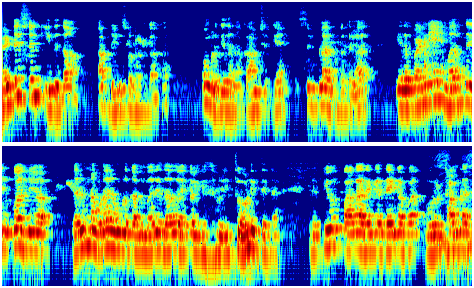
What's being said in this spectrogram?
மெடிசின் இதுதான் அப்படின்னு சொல்கிறதுக்காக உங்களுக்கு இதை நான் காமிச்சிருக்கேன். சிம்பிளாக இருக்க பற்றில இதை பண்ணி மருந்து இருக்கோ இல்லையோ வெறும்னா கூட உங்களுக்கு அந்த மாதிரி ஏதாவது வயிற்றுவலிக்கிறது அப்படின்னு தோணித்துட்டேன் இப்படி பியூர் பால் அரைக்க தேங்காய் பால் ஒரு டம்ளர்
